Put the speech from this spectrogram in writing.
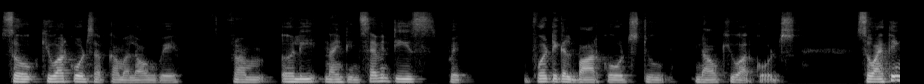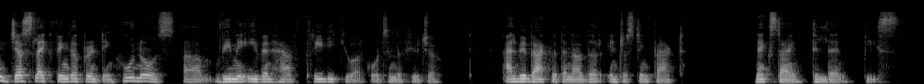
So, QR codes have come a long way from early 1970s with vertical barcodes to now QR codes. So I think just like fingerprinting, who knows, um, we may even have 3D QR codes in the future. I'll be back with another interesting fact next time. Till then, peace.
